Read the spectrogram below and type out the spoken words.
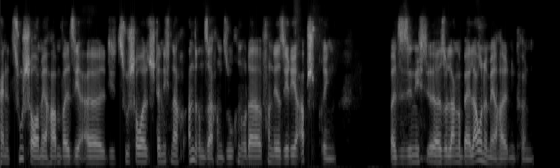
keine Zuschauer mehr haben, weil sie äh, die Zuschauer ständig nach anderen Sachen suchen oder von der Serie abspringen, weil sie sie nicht äh, so lange bei Laune mehr halten können.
